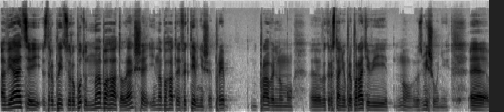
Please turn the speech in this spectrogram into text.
авіацією зробити цю роботу набагато легше і набагато ефективніше при правильному е, використанню препаратів і ну, змішуванню їх. Е,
